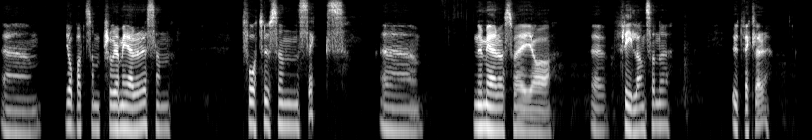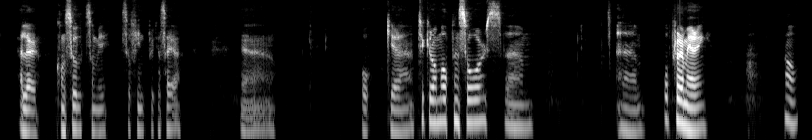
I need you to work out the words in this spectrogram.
Ehm, jobbat som programmerare sedan 2006. Ehm, numera så är jag eh, frilansande utvecklare, eller konsult som vi så fint brukar säga. Ehm, och eh, tycker om open source och programmering. Ja.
